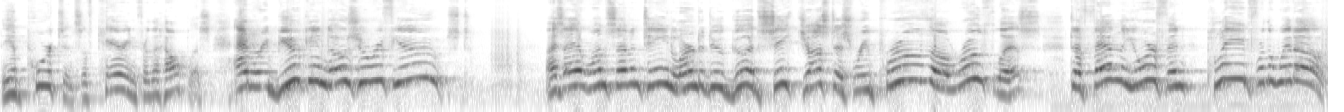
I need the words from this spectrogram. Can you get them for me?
the importance of caring for the helpless and rebuking those who refused. Isaiah 117 learn to do good, seek justice, reprove the ruthless, defend the orphan, plead for the widow.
